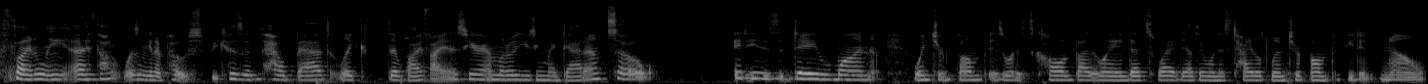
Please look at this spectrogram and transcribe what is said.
finally. I thought it wasn't gonna post because of how bad like the Wi-Fi is here. I'm literally using my data. So it is day one. Winter bump is what it's called, by the way. That's why the other one is titled Winter Bump if you didn't know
